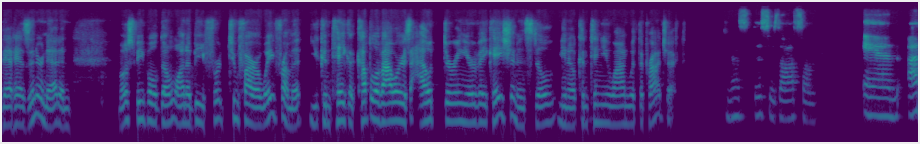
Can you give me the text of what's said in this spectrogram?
that has internet and most people don't want to be for, too far away from it you can take a couple of hours out during your vacation and still you know continue on with the project Yes, this is awesome. And I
